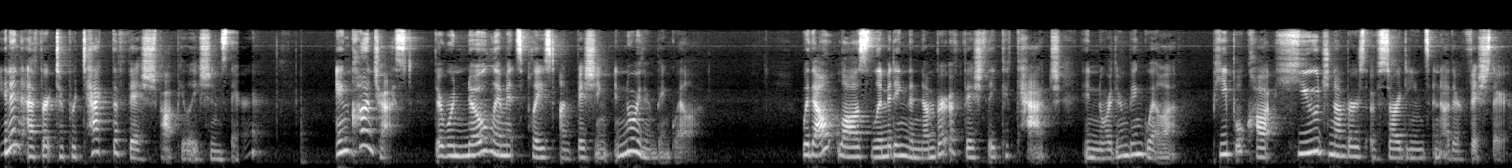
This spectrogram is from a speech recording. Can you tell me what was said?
In an effort to protect the fish populations there, in contrast, there were no limits placed on fishing in northern Benguela. Without laws limiting the number of fish they could catch in northern Benguela, people caught huge numbers of sardines and other fish there,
